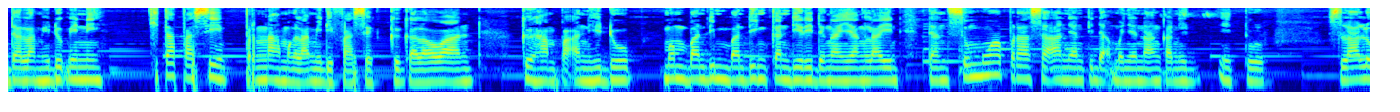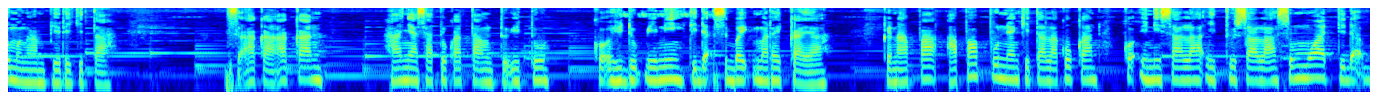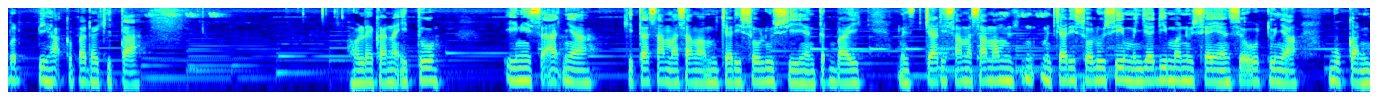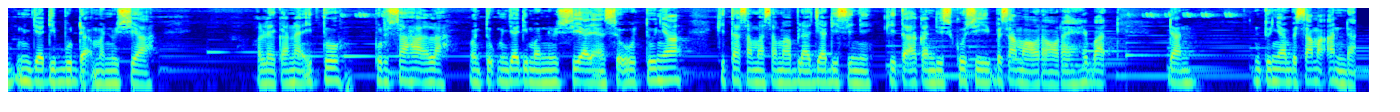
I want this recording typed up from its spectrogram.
dalam hidup ini kita pasti pernah mengalami di fase kegalauan, kehampaan hidup, membanding-bandingkan diri dengan yang lain dan semua perasaan yang tidak menyenangkan itu selalu menghampiri kita. Seakan-akan hanya satu kata untuk itu, kok hidup ini tidak sebaik mereka ya. Kenapa apa pun yang kita lakukan kok ini salah itu salah semua tidak berpihak kepada kita. Oleh karena itu ini saatnya kita sama-sama mencari solusi yang terbaik, mencari sama-sama mencari solusi menjadi manusia yang seutuhnya, bukan menjadi budak manusia. Oleh karena itu, berusahalah untuk menjadi manusia yang seutuhnya. Kita sama-sama belajar di sini. Kita akan diskusi bersama orang-orang yang hebat dan tentunya bersama Anda.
